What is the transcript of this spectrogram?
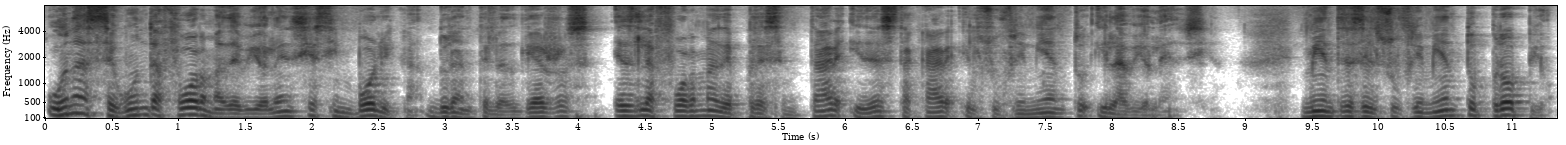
Una segunda forma de violencia simbólica durante las guerras es la forma de presentar y destacar el sufrimiento y la violencia. Mientras el sufrimiento propio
